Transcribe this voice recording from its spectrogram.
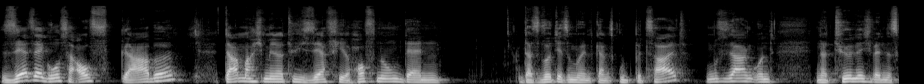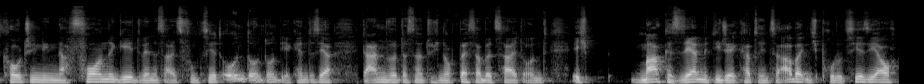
sehr, sehr große Aufgabe. Da mache ich mir natürlich sehr viel Hoffnung, denn das wird jetzt im Moment ganz gut bezahlt, muss ich sagen. Und natürlich, wenn das Coaching-Ding nach vorne geht, wenn es alles funktioniert und, und, und, ihr kennt es ja, dann wird das natürlich noch besser bezahlt. Und ich mag es sehr, mit DJ Katrin zu arbeiten. Ich produziere sie auch.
